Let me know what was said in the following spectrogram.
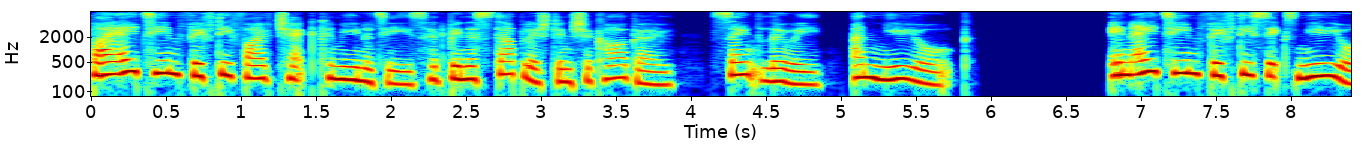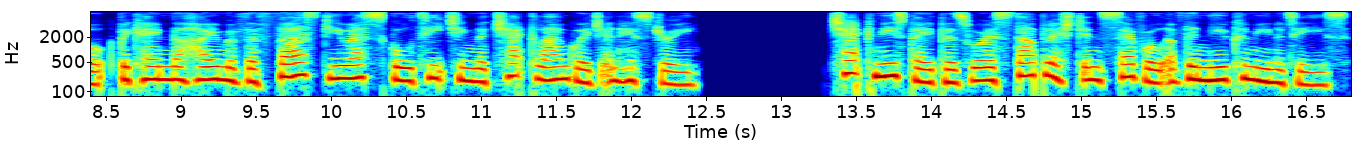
By 1855 Czech communities had been established in Chicago, St. Louis, and New York. In 1856 New York became the home of the first U.S. school teaching the Czech language and history. Czech newspapers were established in several of the new communities.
